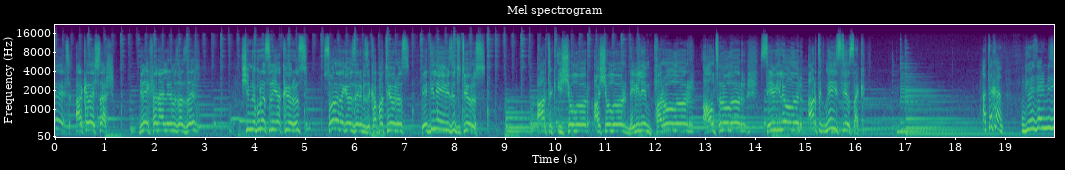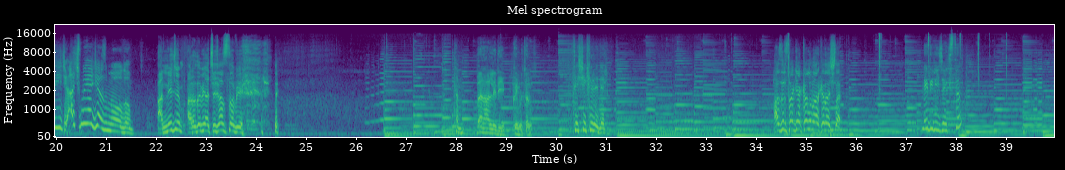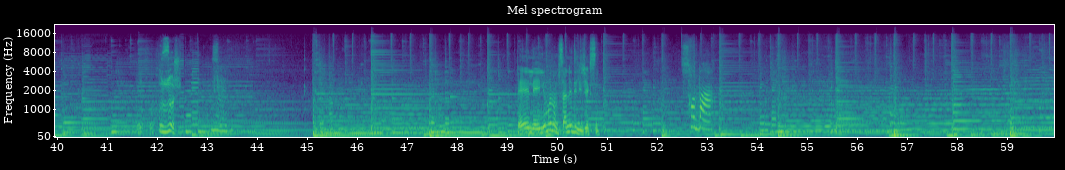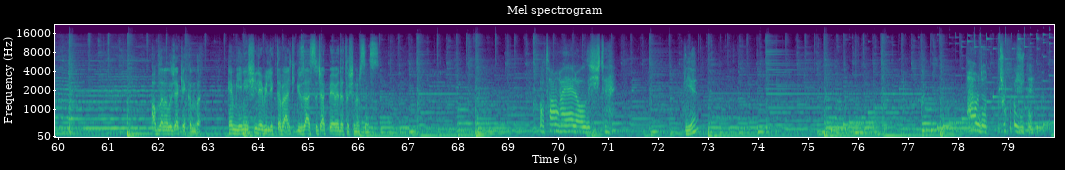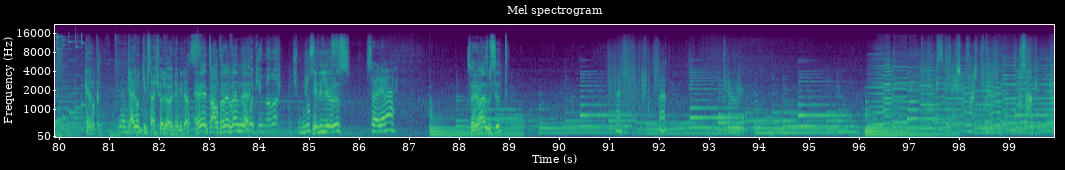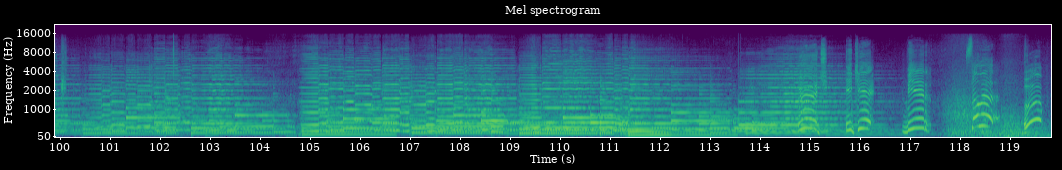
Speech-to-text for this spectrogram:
Evet arkadaşlar, dilek fenerlerimiz hazır. Şimdi burasını yakıyoruz. Sonra da gözlerimizi kapatıyoruz ve dileğimizi tutuyoruz. Artık iş olur, aş olur, ne bileyim para olur, altın olur, sevgili olur. Artık ne istiyorsak. Atakan gözlerimizi hiç açmayacağız mı oğlum? Anneciğim arada bir açacağız tabii. Tamam. Ben halledeyim Kıymet Hanım. Teşekkür ederim. Hazırsak yakalım arkadaşlar. Ne dileyeceksin? Huzur. Ee Leylim Hanım sen ne dileyeceksin? Soba. Ablan alacak yakında. Hem yeni işiyle birlikte belki güzel sıcak bir eve de taşınırsınız. O tam hayal oldu işte. Niye? Pardon, çok özür dilerim. Gel bakalım. Gel bakayım sen şöyle öne biraz. Evet Altan Efendi. Bak bakayım bana. Şimdi bu nasıl? Ne diliyoruz? Söylemem. Söylemez misin? Bismillahirrahmanirrahim. Allah'ım. Üç, iki, bir, salın. Hop.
